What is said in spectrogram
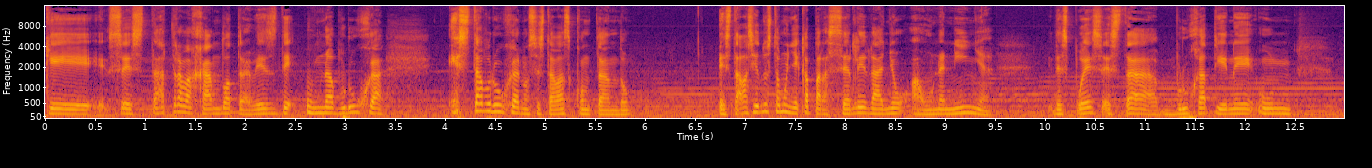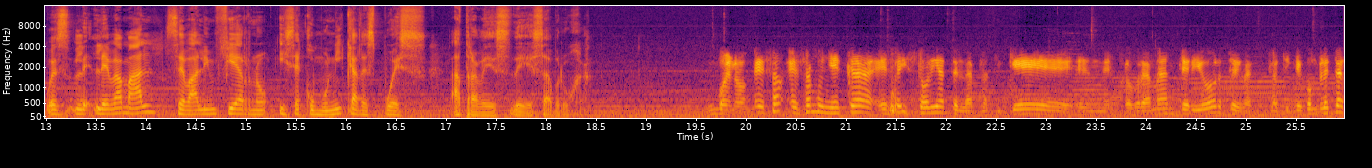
que se está trabajando a través de una bruja. Esta bruja, nos estabas contando, estaba haciendo esta muñeca para hacerle daño a una niña. Después esta bruja tiene un pues le, va mal, se va al infierno y se comunica después a través de esa bruja. Bueno, esa, esa muñeca, esa historia te la platiqué en el programa anterior, te la platiqué completa.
